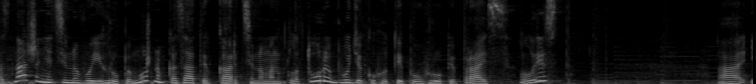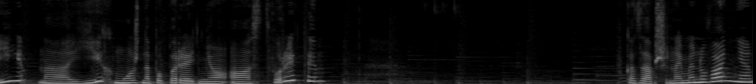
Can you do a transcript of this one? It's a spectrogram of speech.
Значення цінової групи можна вказати в карті номенклатури будь-якого типу в групі Price List. І їх можна попередньо створити, вказавши найменування,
